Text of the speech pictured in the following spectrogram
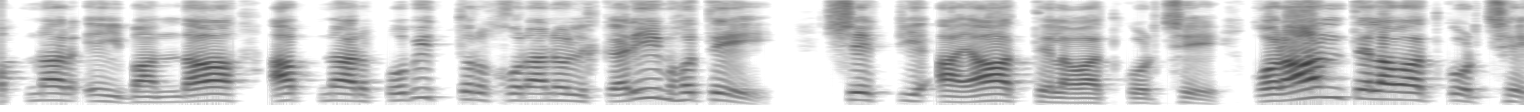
আপনার এই বান্দা আপনার পবিত্র কোরআনুল করিম হতে সে একটি আয়াত তেলাওয়াত করছে, কোরআন তেলাওয়াত করছে।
